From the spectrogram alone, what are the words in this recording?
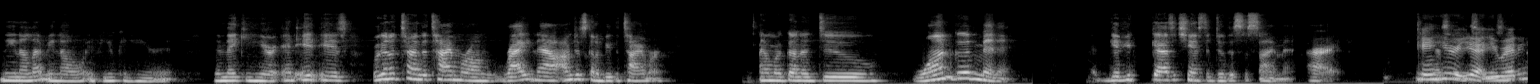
Nina, let me know if you can hear it. Then they can hear it. And it is, we're going to turn the timer on right now. I'm just going to be the timer. And we're going to do one good minute. Give you guys a chance to do this assignment. All right. Can't hear it yet. You ready?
